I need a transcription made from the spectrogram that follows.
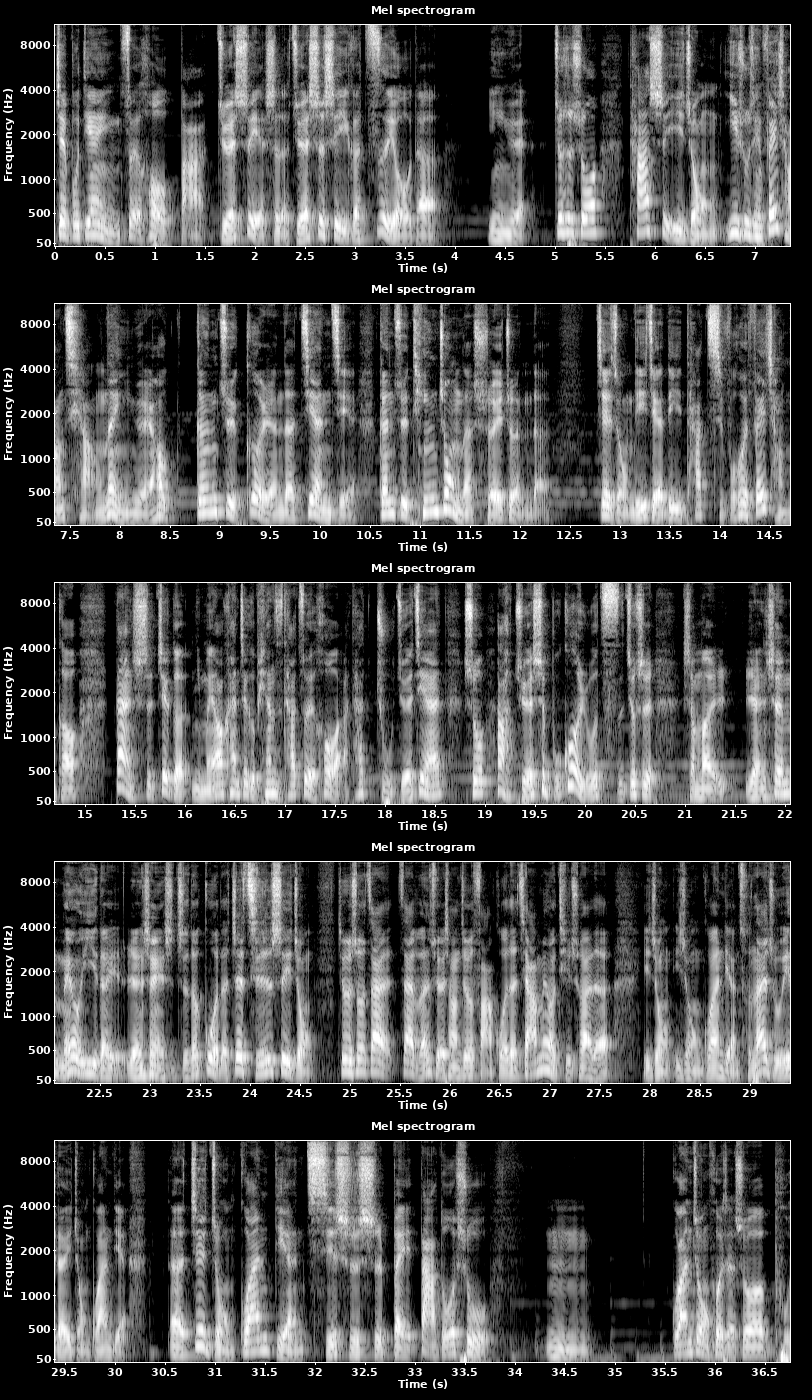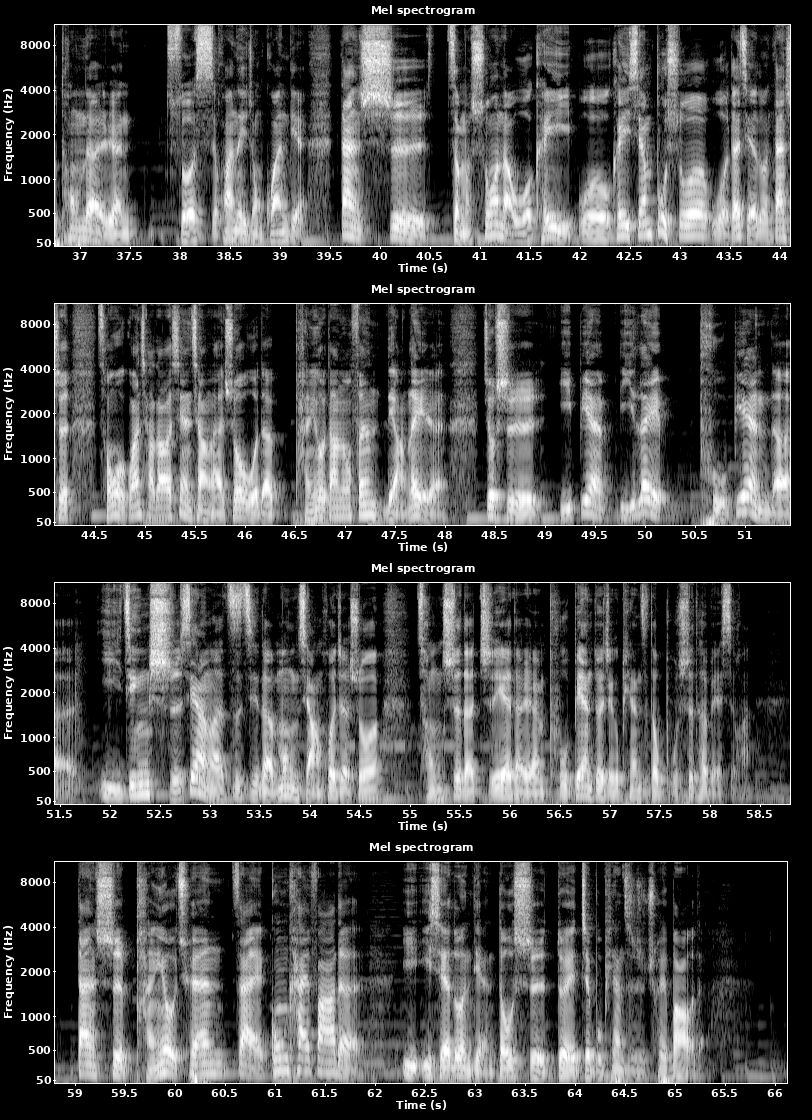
这部电影最后把爵士也是的，爵士是一个自由的音乐。就是说，它是一种艺术性非常强的音乐，然后根据个人的见解，根据听众的水准的这种理解力，它起伏会非常高。但是这个你们要看这个片子，它最后啊，它主角竟然说啊，爵士不过如此，就是什么人生没有意义的人生也是值得过的。这其实是一种，就是说在在文学上，就是法国的加缪提出来的一种一种观点，存在主义的一种观点。呃，这种观点其实是被大多数嗯。观众或者说普通的人所喜欢的一种观点，但是怎么说呢？我可以，我可以先不说我的结论，但是从我观察到的现象来说，我的朋友当中分两类人，就是一遍一类普遍的已经实现了自己的梦想或者说从事的职业的人，普遍对这个片子都不是特别喜欢，但是朋友圈在公开发的一一些论点都是对这部片子是吹爆的。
